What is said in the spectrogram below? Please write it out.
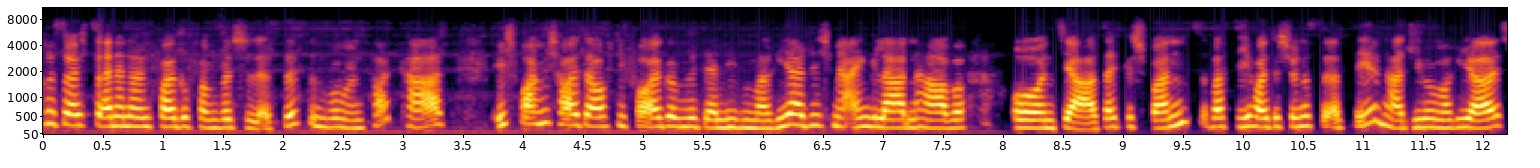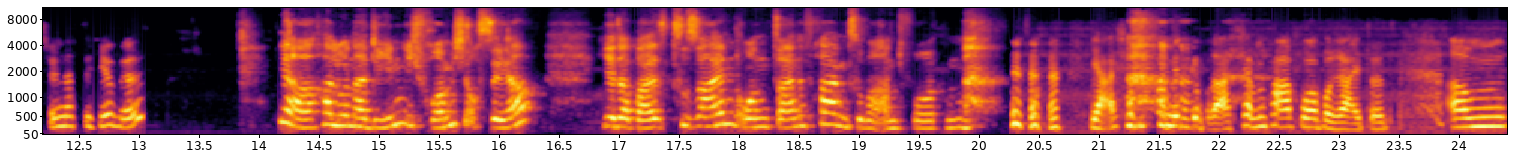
Begrüße euch zu einer neuen Folge vom Virtual Assistant Woman Podcast. Ich freue mich heute auf die Folge mit der lieben Maria, die ich mir eingeladen habe. Und ja, seid gespannt, was sie heute Schönes zu erzählen hat. Liebe Maria, schön, dass du hier bist. Ja, hallo Nadine. Ich freue mich auch sehr, hier dabei zu sein und deine Fragen zu beantworten. ja, ich habe ein paar mitgebracht. Ich habe ein paar vorbereitet. Ähm,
